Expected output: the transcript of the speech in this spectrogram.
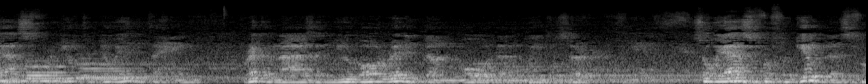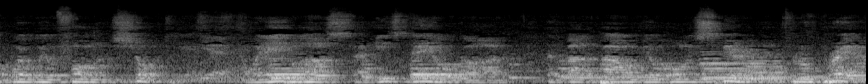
ask for you to do anything, recognize that you've already done more than we deserve. So we ask for forgiveness for where we have fallen short. And enable us that each day, O God, that by the power of your Holy Spirit and through prayer,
